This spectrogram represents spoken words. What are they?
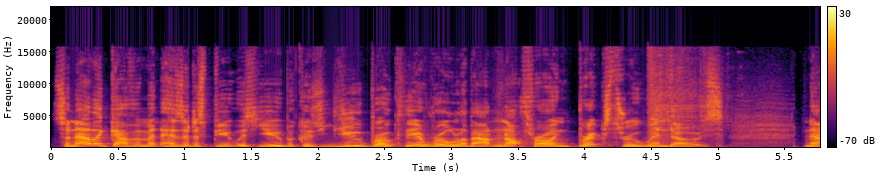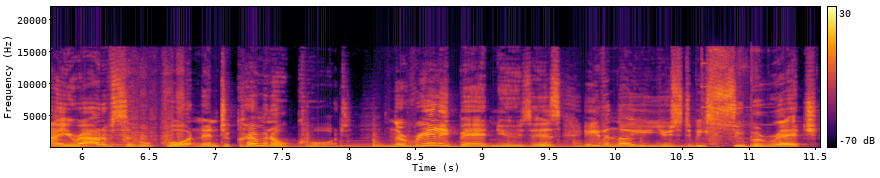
So now the government has a dispute with you because you broke their rule about not throwing bricks through windows. Now you're out of civil court and into criminal court. And the really bad news is, even though you used to be super rich,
